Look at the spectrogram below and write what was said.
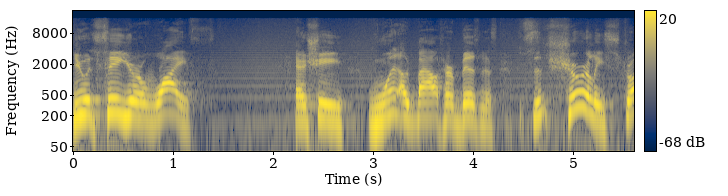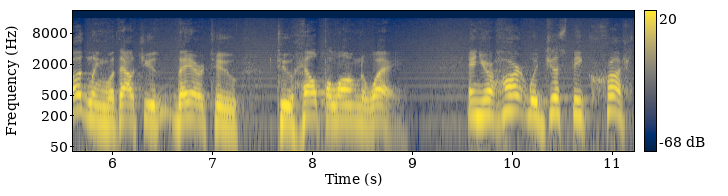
You would see your wife as she went about her business, surely struggling without you there to, to help along the way and your heart would just be crushed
